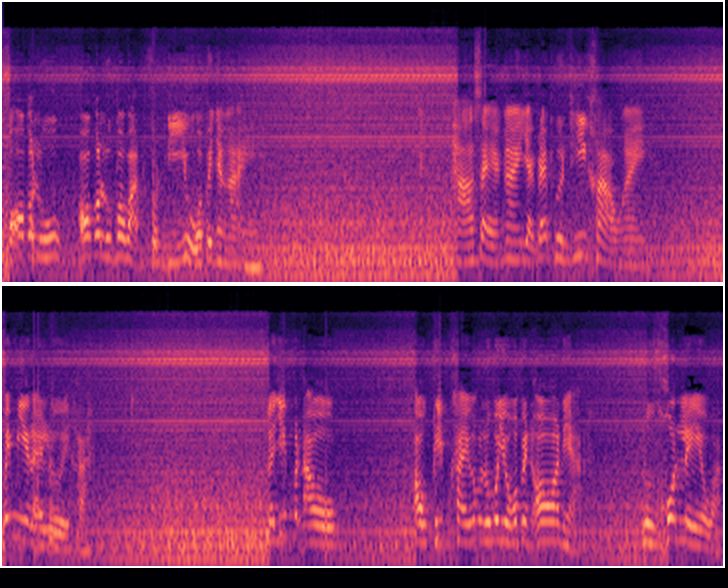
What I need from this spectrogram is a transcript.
เพราะอ้อก็รู้อ้อก็รู้ประวัติคนนี้อยู่ว่าเป็นยังไงาแสงไงอยากได้พื้นที่ข่าวไง ไม่มีอะไรเลยค่ะ แล้วยิ่งมันเอา เอาคลิปใครก็ไม่รู้มาโยงว่าเป็นอ้อเนี่ย มึงโคตรเลวอะ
